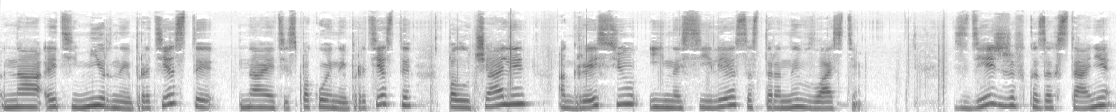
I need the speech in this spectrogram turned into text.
на эти мирные протесты, на эти спокойные протесты получали агрессию и насилие со стороны власти – Здесь же, в Казахстане,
